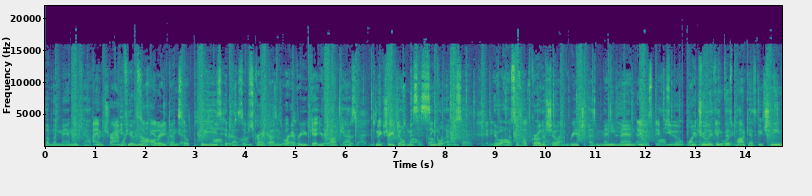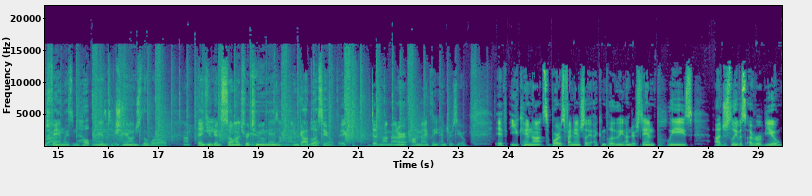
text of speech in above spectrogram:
of The Manly Catholic. I am trying. If you have not already done so, please hit that subscribe button wherever you get your podcast to make sure you don't miss a single episode. It will also help grow the show and reach as many men Anyways, as possible. we truly think this podcast can change families and help men to change the world. Um, Thank you again so much for tuning in, does not matter and God bless you. big. It does not matter. It automatically enters you. If you cannot support us financially, I completely understand. Please uh, just leave us a review,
